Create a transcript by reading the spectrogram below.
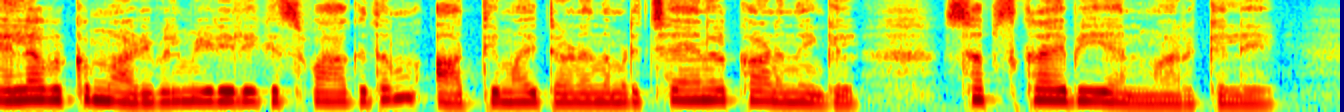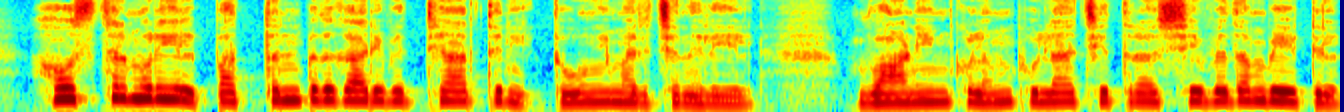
എല്ലാവർക്കും മഴവിൽ മീഡിയയിലേക്ക് സ്വാഗതം. ആദ്യമായിട്ടാണ് നമ്മുടെ ചാനൽ കാണുന്നതെങ്കിൽ സബ്സ്ക്രൈബ് ചെയ്യാൻ മറക്കല്ലേ. ഹോസ്റ്റൽ മുറിയിൽ പത്തൊൻപതുകാരി വിദ്യാർത്ഥിനി തൂങ്ങി മരിച്ച നിലയിൽ വാണിയംകുളം പുലാചിത്ര ശിവദം വീട്ടിൽ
